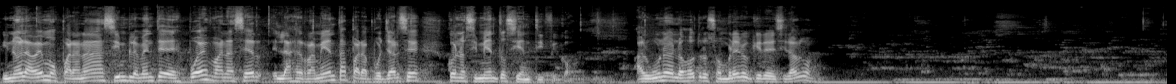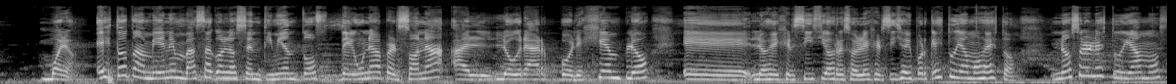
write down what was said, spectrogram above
y no la vemos para nada. Simplemente después van a ser las herramientas para apoyarse conocimiento científico. ¿Alguno de los otros sombreros quiere decir algo? Bueno, esto también envasa con los sentimientos de una persona al lograr, por ejemplo, eh, los ejercicios, resolver ejercicios. ¿Y por qué estudiamos esto? No solo lo estudiamos,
